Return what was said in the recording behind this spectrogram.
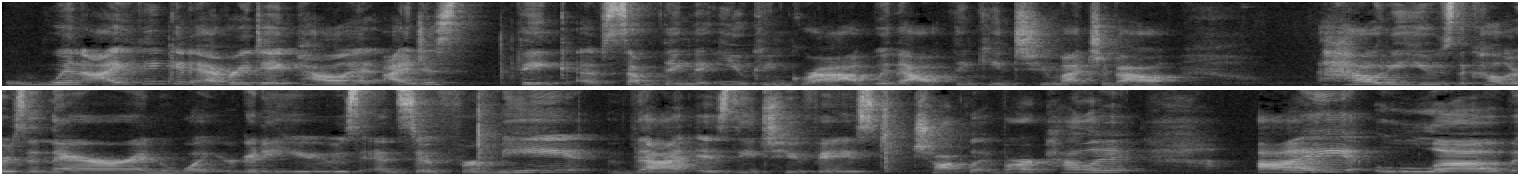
when I think an everyday palette, I just think of something that you can grab without thinking too much about how to use the colors in there and what you're gonna use. And so for me, that is the Too Faced Chocolate Bar palette. I love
